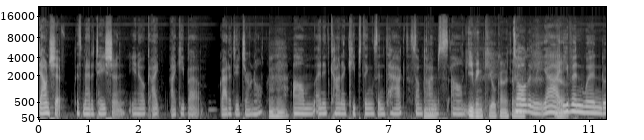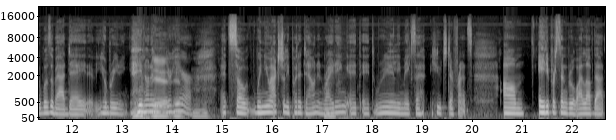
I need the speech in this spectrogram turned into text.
downshift is meditation. You know, I, I keep a gratitude journal, Mm-hmm. um, and it kind of keeps things intact. Sometimes. Um, Even keel kind of thing. Totally, yeah. Yeah. Even when it was a bad day, you're breathing. you know what I mean? You're yeah. here. Mhm. It's so when you actually put it down in writing, it it really makes a huge difference. Um, Eighty percent rule, I love that.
